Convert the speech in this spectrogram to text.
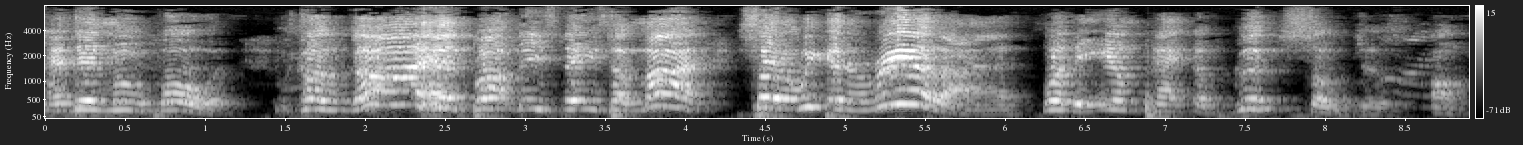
and then move forward. Because God has brought these things to mind so that we can realize what the impact of good soldiers are.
